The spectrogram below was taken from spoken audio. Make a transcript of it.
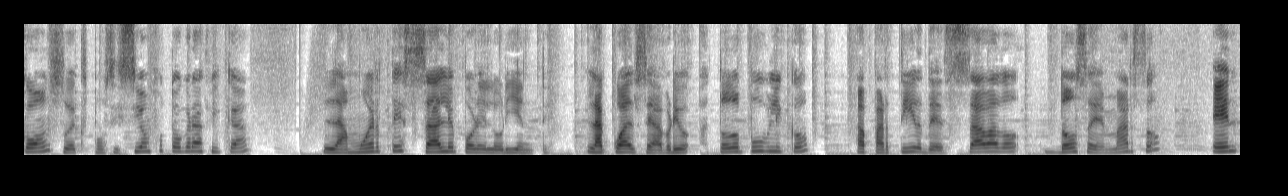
con su exposición fotográfica La muerte sale por el oriente, la cual se abrió a todo público a partir del sábado 12 de marzo en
